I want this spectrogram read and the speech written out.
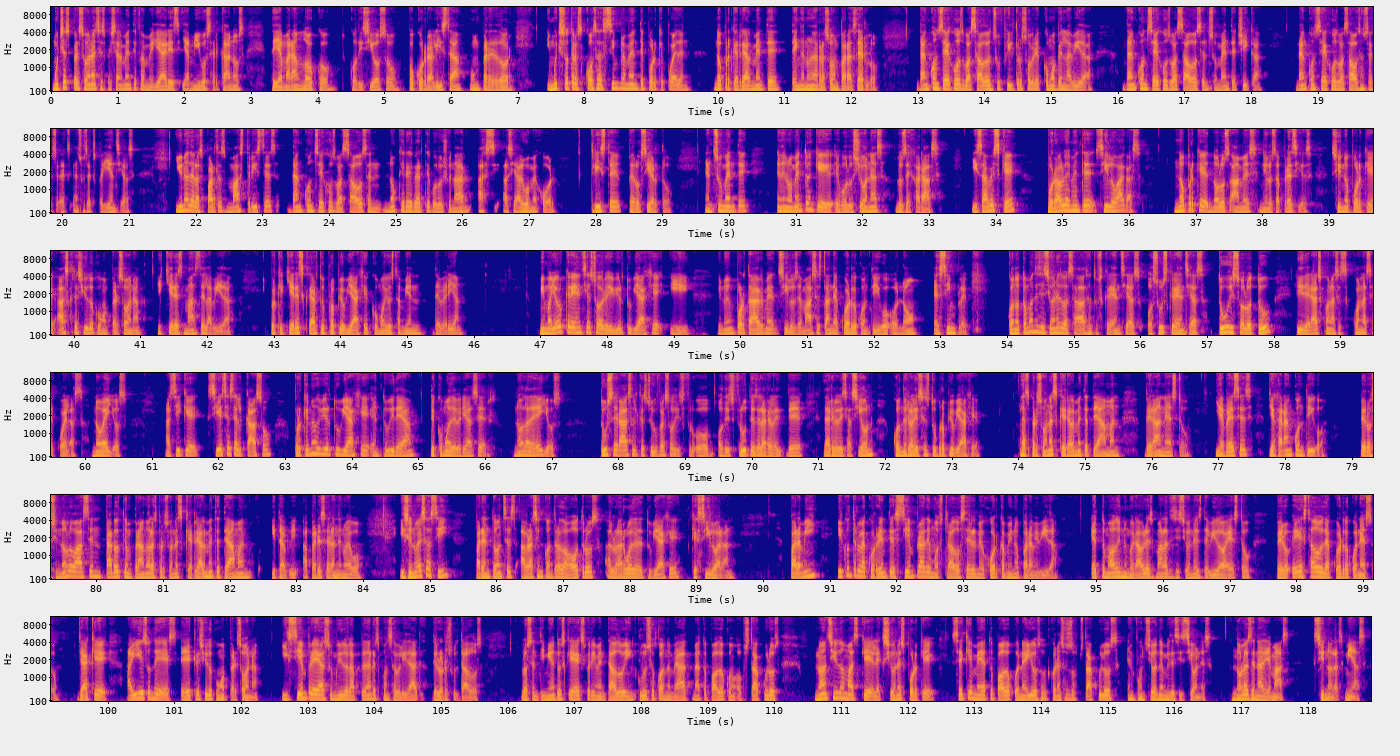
Muchas personas, especialmente familiares y amigos cercanos, te llamarán loco, codicioso, poco realista, un perdedor y muchas otras cosas simplemente porque pueden, no porque realmente tengan una razón para hacerlo. Dan consejos basados en su filtro sobre cómo ven la vida. Dan consejos basados en su mente chica. Dan consejos basados en, sus experiencias. Y una de las partes más tristes, dan consejos basados en no querer verte evolucionar hacia, algo mejor. Triste, pero cierto. En su mente, en el momento en que evolucionas, los dejarás. ¿Y sabes qué? Probablemente sí lo hagas. No porque no los ames ni los aprecies, sino porque has crecido como persona y quieres más de la vida, porque quieres crear tu propio viaje como ellos también deberían. Mi mayor creencia sobre vivir tu viaje y, no importarme si los demás están de acuerdo contigo o no es simple. Cuando tomas decisiones basadas en tus creencias o sus creencias, tú y solo tú lideras con las, con las secuelas, no ellos. Así que si ese es el caso, ¿por qué no vivir tu viaje en tu idea de cómo debería ser, no la de ellos? Tú serás el que sufras o, disfrutes de la, realización cuando realices tu propio viaje. Las personas que realmente te aman verán esto y a veces viajarán contigo. Pero si no lo hacen, tarde o temprano las personas que realmente te aman y te aparecerán de nuevo. Y si no es así, para entonces habrás encontrado a otros a lo largo de tu viaje que sí lo harán. Para mí, ir contra la corriente siempre ha demostrado ser el mejor camino para mi vida. He tomado innumerables malas decisiones debido a esto, pero he estado de acuerdo con eso, ya que ahí es donde he crecido como persona y siempre he asumido la plena responsabilidad de los resultados. Los sentimientos que he experimentado, incluso cuando me ha, topado con obstáculos, no han sido más que lecciones porque sé que me he topado con ellos, con esos obstáculos en función de mis decisiones, no las de nadie más, sino las mías.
